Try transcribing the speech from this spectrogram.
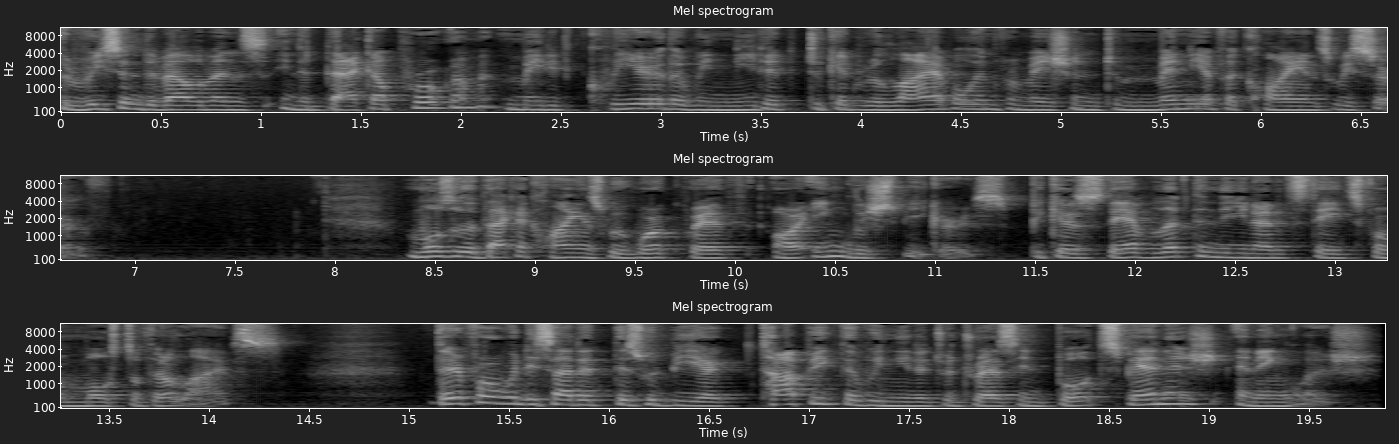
The recent developments in the DACA program made it clear that we needed to get reliable information to many of the clients we serve. Most of the DACA clients we work with are English speakers because they have lived in the United States for most of their lives. Therefore, we decided this would be a topic that we needed to address in both Spanish and English.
